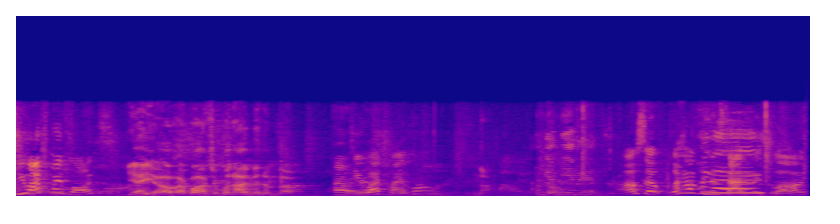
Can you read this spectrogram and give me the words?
Do you watch my vlogs? Yeah, yo, I watch them when I'm in them though. Oh, Do you watch my vlog? No. Also, what happened to Saturday's vlog?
